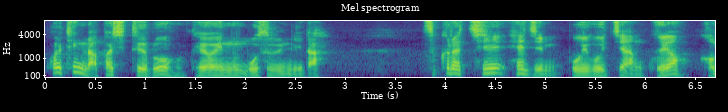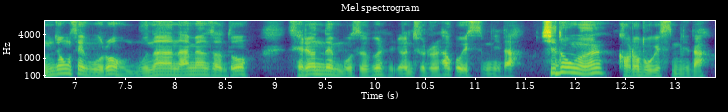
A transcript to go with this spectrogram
콜팅 라파 시트로 되어 있는 모습입니다. 스크래치 해짐 보이고 있지 않고요. 검정색으로 무난하면서도 세련된 모습을 연출을 하고 있습니다. 시동을 걸어 보겠습니다.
